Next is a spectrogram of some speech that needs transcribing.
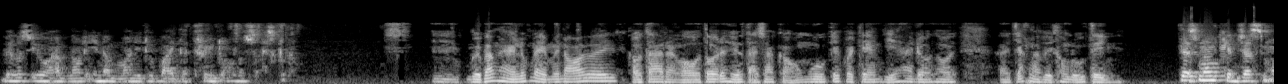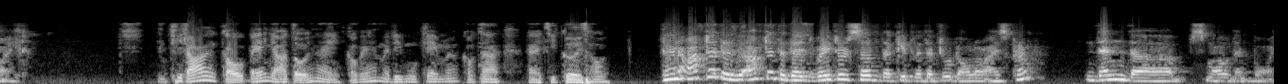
because you have not enough money to buy the three dollars ice cream. Ừ, người bán hàng lúc này mới nói với cậu ta rằng ồ tôi đã hiểu tại sao cậu mua cái que kem chỉ hai đô thôi à, chắc là vì không đủ tiền The small kid just smiled. khi đó cậu bé nhỏ tuổi này cậu bé mà đi mua kem đó cậu ta à, chỉ cười thôi Then after the after the, the waiter served the kid with the two dollar ice cream, then the small that boy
